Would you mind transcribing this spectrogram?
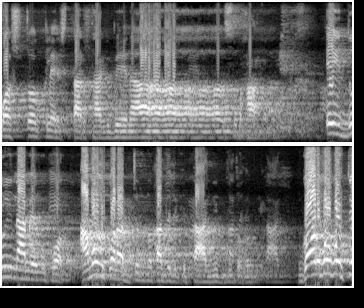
কষ্ট, ক্লেশ তার থাকবে না। এই দুই নামের উপর আমল করার জন্য তাদেরকে তাগিদ দিতে হবে। গর্ভবতী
